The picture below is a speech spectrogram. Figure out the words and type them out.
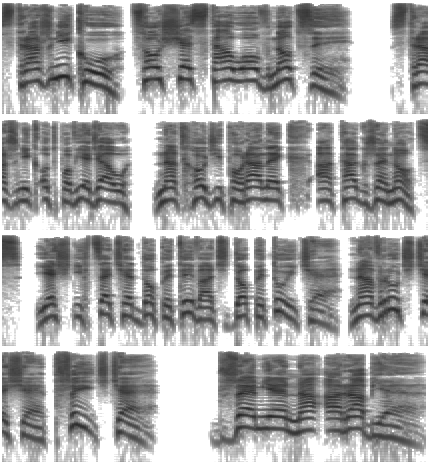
Strażniku, co się stało w nocy? Strażnik odpowiedział, nadchodzi poranek, a także noc. Jeśli chcecie dopytywać, dopytujcie. Nawróćcie się, przyjdźcie. Brzemię na Arabię.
